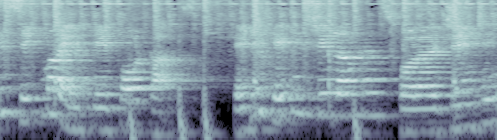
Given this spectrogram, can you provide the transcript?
is Sigma MK Podcast, Educating Sri Lankans for a changing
